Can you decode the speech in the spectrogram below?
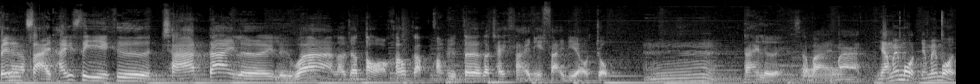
เป็นครับสาย Type C คือชาร์จได้เลย หรือว่าเราจะต่อเข้ากับคอมพิวเตอร์ก็ใช้สายนี้สายเดียวจบอืม ได้เลยสบายมาก ยังไม่หมดยังไม่หมด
